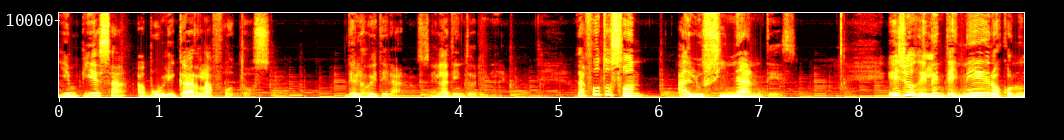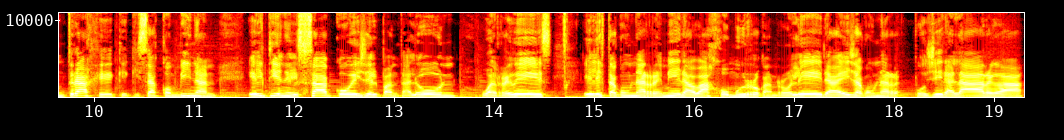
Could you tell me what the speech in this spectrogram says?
y empieza a publicar las fotos de los veteranos en la tintorería. Las fotos son alucinantes. Ellos de lentes negros con un traje que quizás combinan, él tiene el saco, ella el pantalón, o al revés, él está con una remera abajo muy rock and rollera, ella con una pollera larga,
